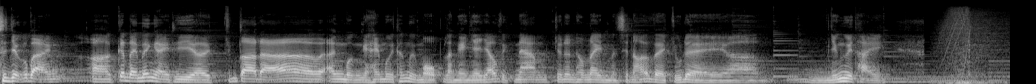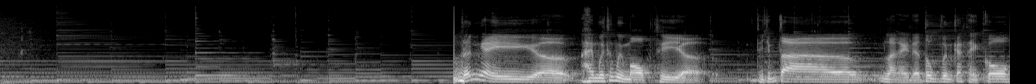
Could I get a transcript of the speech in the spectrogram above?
Xin chào các bạn. À, cách đây mấy ngày thì à, chúng ta đã ăn mừng ngày 20 tháng 11 là ngày nhà giáo Việt Nam cho nên hôm nay mình sẽ nói về chủ đề uh, những người thầy. Đến ngày à, uh, 20 tháng 11 thì uh, thì chúng ta là ngày để tôn vinh các thầy cô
